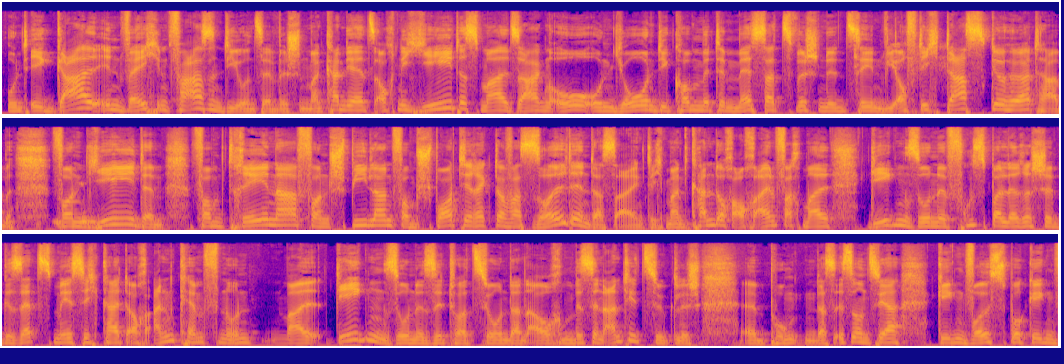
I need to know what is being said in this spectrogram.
Und egal in welchen Phasen die uns erwischen, man kann ja jetzt auch nicht jedes Mal sagen, oh Union, die kommen mit dem Messer zwischen den Zähnen. Wie oft ich das gehört habe. Von jedem, vom Trainer, von Spielern, vom Sportdirektor, was soll denn das eigentlich? Man kann doch auch einfach mal gegen so eine fußballerische Gesetzmäßigkeit auch ankämpfen und mal gegen so eine Situation dann auch ein bisschen antizyklisch äh, punkten. Das ist uns ja gegen Wolfsburg, gegen,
